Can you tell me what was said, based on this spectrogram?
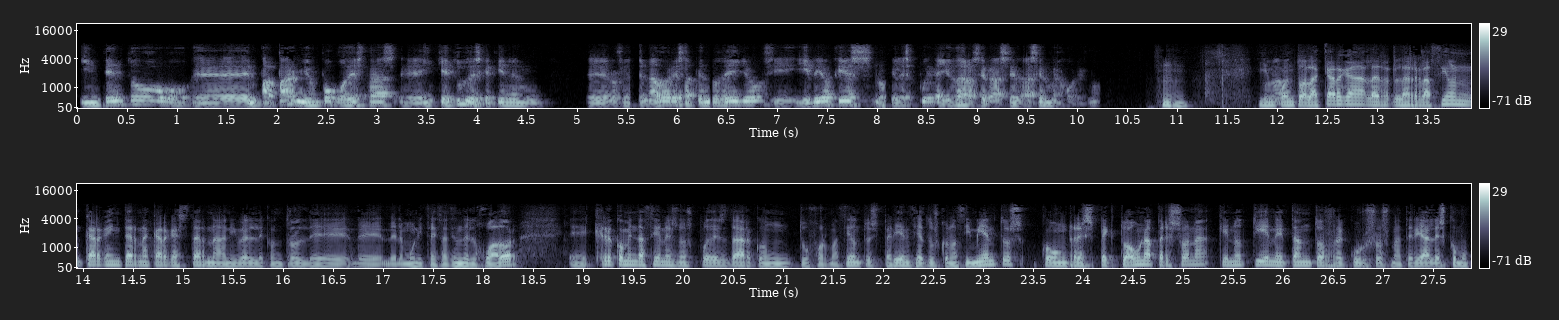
intento eh, empaparme un poco de estas eh, inquietudes que tienen eh, los entrenadores, aprendo de ellos y, veo qué es lo que les puede ayudar a ser, a ser, a ser mejores, ¿no? Y en cuanto a la carga, la, relación carga interna, carga externa a nivel de control de, de la monetización del jugador, eh, ¿Qué recomendaciones nos puedes dar con tu formación, tu experiencia, tus conocimientos con respecto a una persona que no tiene tantos recursos materiales como,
